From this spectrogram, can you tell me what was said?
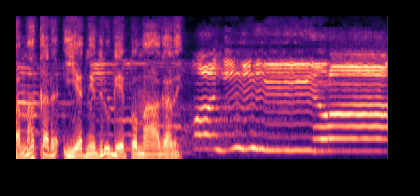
pa makar jedni druge pomagali. لظهيرا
